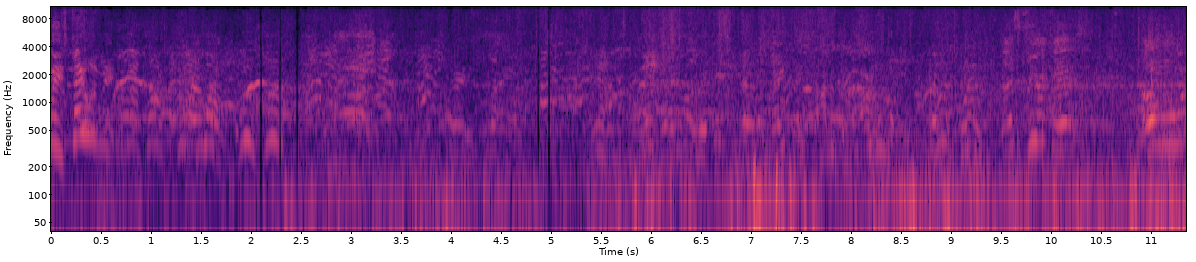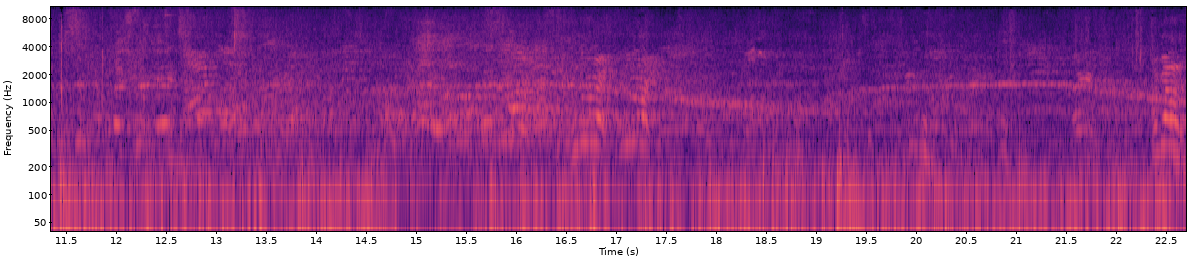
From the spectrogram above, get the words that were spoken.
Me, stay with me. Let's kill that. I don't know what to shoot, but let's kill that. To the right, to the right. I got it.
